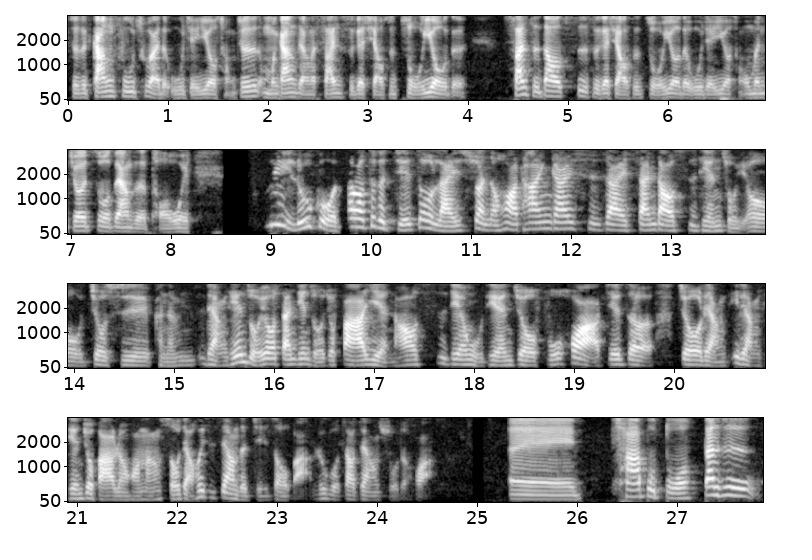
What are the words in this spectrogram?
就是刚孵出来的无节幼虫，就是我们刚刚讲的三十个小时左右的，三十到四十个小时左右的无节幼虫，我们就会做这样子的投喂。所以，如果照这个节奏来算的话，它应该是在三到四天左右，就是可能两天左右、三天左右就发炎，然后四天、五天就孵化，接着就两一两天就把卵黄囊收掉，会是这样的节奏吧？如果照这样说的话，呃，差不多，但是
